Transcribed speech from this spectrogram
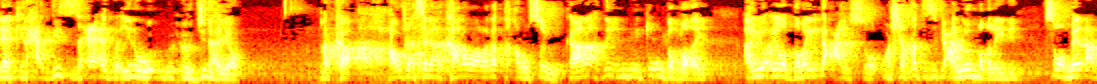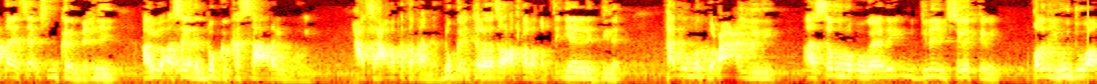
laakiin xadiista saxiixayd waa iyana wuu xoojinaya. Marka hawsha isagana kaana waa laga taqalusay. Wey kaana haddii intuu u gabaday ayuu iyadoo dabayl dhacayso. Oon sharqanta si fiican loo maqlaynin. Isagoo meel ardaya saa isugu kala bixiyey. Ayuu asagana bogga ka saaray wey maxaa saxaaba ka taqaanaa bogga inta laga saaro afka la qabtay yaa la dila hadhow markuu caaca yidhi isaguna ogaaday inuu dilay isaga tegey qolada yahuudda waa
